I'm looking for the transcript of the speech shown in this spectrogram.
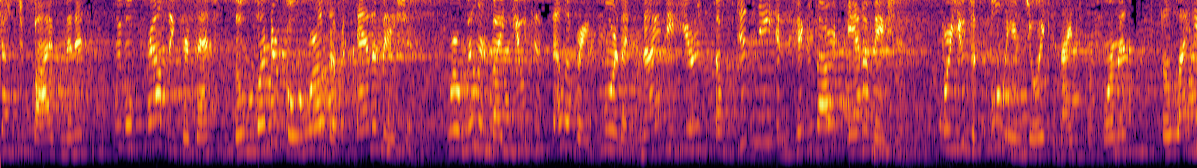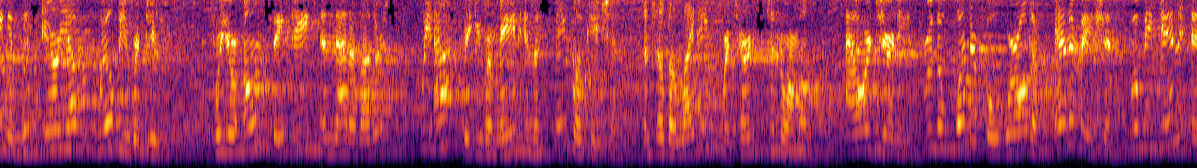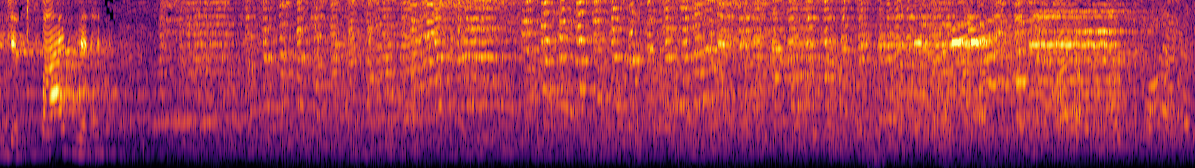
just five minutes, we will proudly present the wonderful world of animation, where we'll invite you to celebrate more than 90 years of Disney and Pixar animation. For you to fully enjoy tonight's performance, the lighting in this area will be reduced. For your own safety and that of others, we ask that you remain in the same location until the lighting returns to normal. Our journey through the wonderful world of animation will begin in just five minutes.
